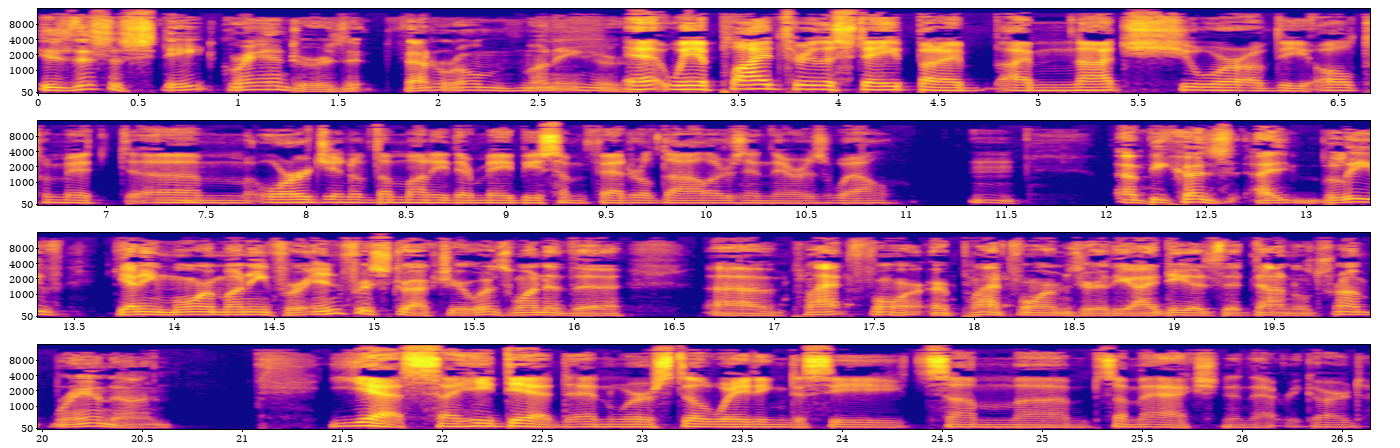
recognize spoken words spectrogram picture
Is this a state grant or is it federal money? Uh, we applied through the state, but I, am not sure of the ultimate um, origin of the money. There may be some federal dollars in there as well. Mm. Uh, because I believe getting more money for infrastructure was one of the uh, platform or platforms or the ideas that Donald Trump ran on. Yes, uh, he did, and we're still waiting to see some um, some action in that regard.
